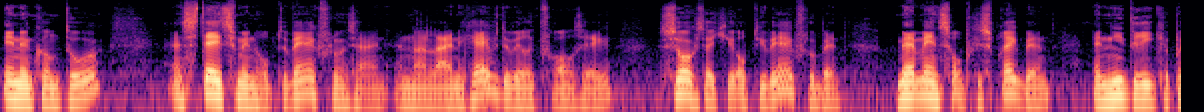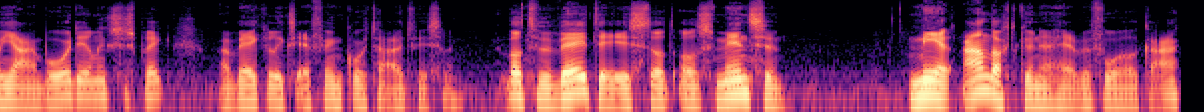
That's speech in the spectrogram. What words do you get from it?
in een kantoor en steeds minder op de werkvloer zijn. En naar leidinggevende wil ik vooral zeggen, zorg dat je op die werkvloer bent, met mensen op gesprek bent en niet drie keer per jaar een beoordelingsgesprek, maar wekelijks even een korte uitwisseling. Wat we weten is dat als mensen meer aandacht kunnen hebben voor elkaar,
